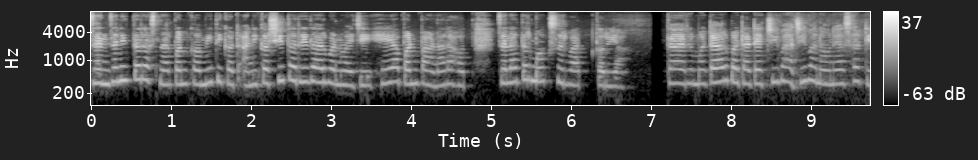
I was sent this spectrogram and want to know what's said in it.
झणझणीत तर असणार पण कमी तिखट आणि कशी तर्रीदार बनवायची हे आपण पाहणार आहोत. चला तर मग सुरुवात करूया. तर मटार बटाट्याची भाजी बनवण्यासाठी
